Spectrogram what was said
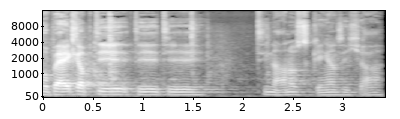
Wobei ich glaube, die, die, die, die Nanos gängen sich auch.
